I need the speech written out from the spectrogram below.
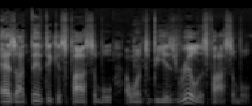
as authentic as possible. I want to be as real as possible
